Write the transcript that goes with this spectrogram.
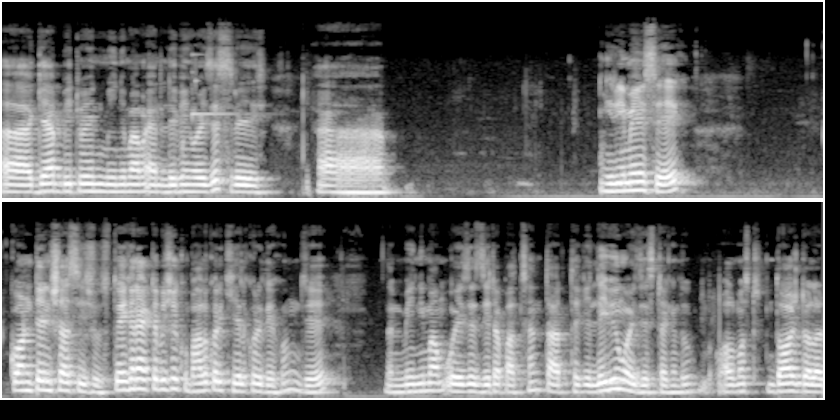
uh, gap between minimum and living wages re- uh, remains a contentious issues তো এখানে একটা বিষয় খুব ভালো করে খেয়াল করে দেখুন যে মিনিমাম ওয়েজেস যেটা পাচ্ছেন তার থেকে লিভিং ওয়েজেসটা কিন্তু অলমোস্ট দশ ডলার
